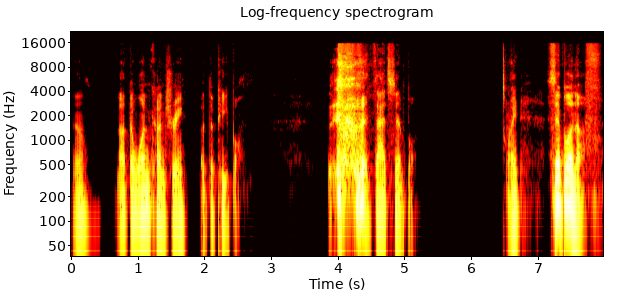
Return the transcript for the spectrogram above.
No, not the one country, but the people. it's that simple. Right? Simple enough.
